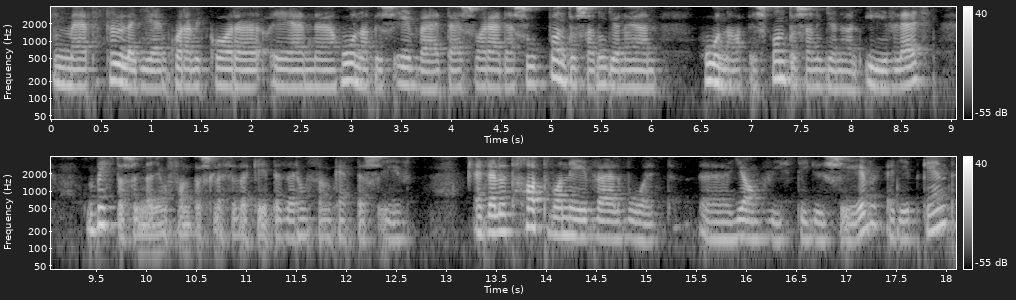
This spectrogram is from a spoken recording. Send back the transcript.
mert főleg ilyenkor, amikor ilyen hónap és évváltás van, ráadásul pontosan ugyanolyan hónap és pontosan ugyanolyan év lesz, biztos, hogy nagyon fontos lesz ez a 2022-es év. Ezelőtt 60 évvel volt Young Tigris év egyébként,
